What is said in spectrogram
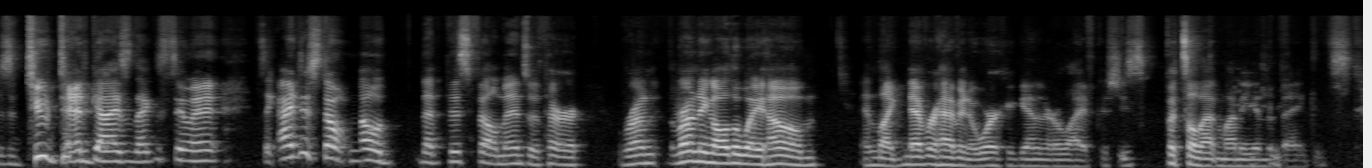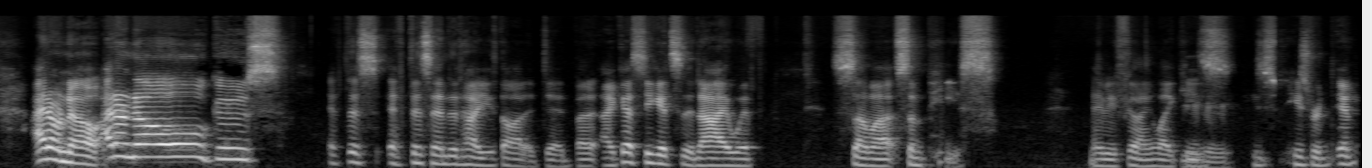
There's two dead guys next to it. It's like I just don't know that this film ends with her run running all the way home and like never having to work again in her life because she puts all that money in the bank. It's I don't know. I don't know, Goose. if this if this ended how you thought it did, but I guess he gets to die with some uh, some peace. Maybe feeling like he's he's he's re-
